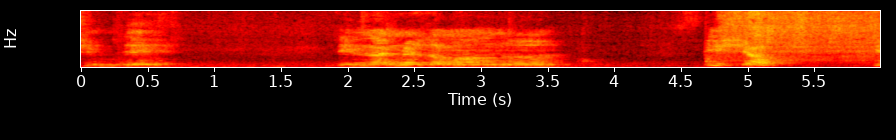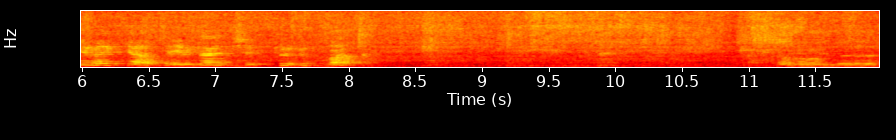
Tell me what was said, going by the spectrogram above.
Şimdi dinlenme zamanı. İş yap, yemek yap, evden çık, çocuk bak. Tamamdır.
